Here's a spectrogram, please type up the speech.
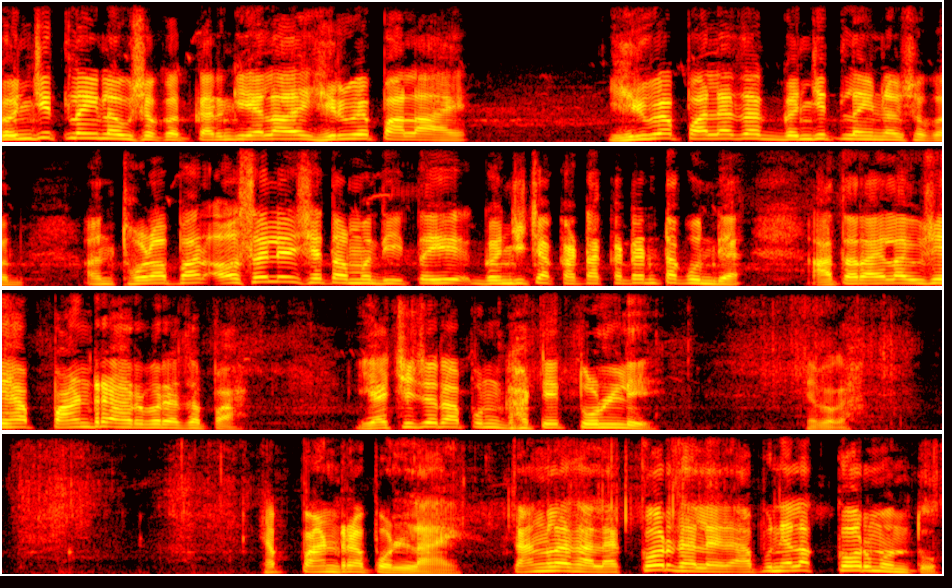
गंजीत नाही लावू शकत कारण की याला हिरवे पाला आहे. हिरव्या पाल्याचा गंजीत नाही लावू शकत. आणि थोडाफार असेल शेतामध्ये तर हे गंजीच्या काटाकाटानं टाकून द्या. आता राहिला विषय ह्या पांढऱ्या हरभऱ्याचा पा. याचे जर आपण घाटे तोडले हे बघा. ह्या पांढरा पडला आहे. चांगला झाला आहे. कर झालेला आहे. आपण याला कर म्हणतो.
